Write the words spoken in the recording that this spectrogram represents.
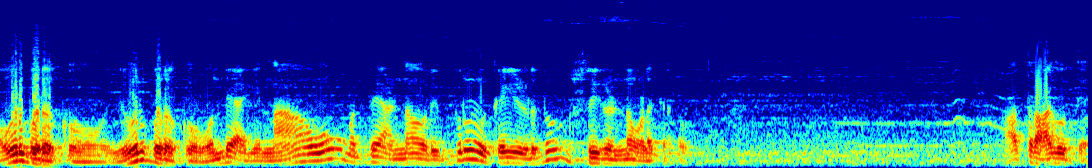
ಅವ್ರು ಬರೋಕ್ಕೋ, ಇವ್ರು ಬರೋಕ್ಕೋ, ಒಂದೇ ಆಗಿ ನಾವು ಮತ್ತೆ ಅಣ್ಣ ಅವರಿಬ್ಬರು ಕೈ ಹಿಡಿದು ಶ್ರೀಗಳನ್ನ ಒಳಗೆ ಆ ಥರ ಆಗುತ್ತೆ.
